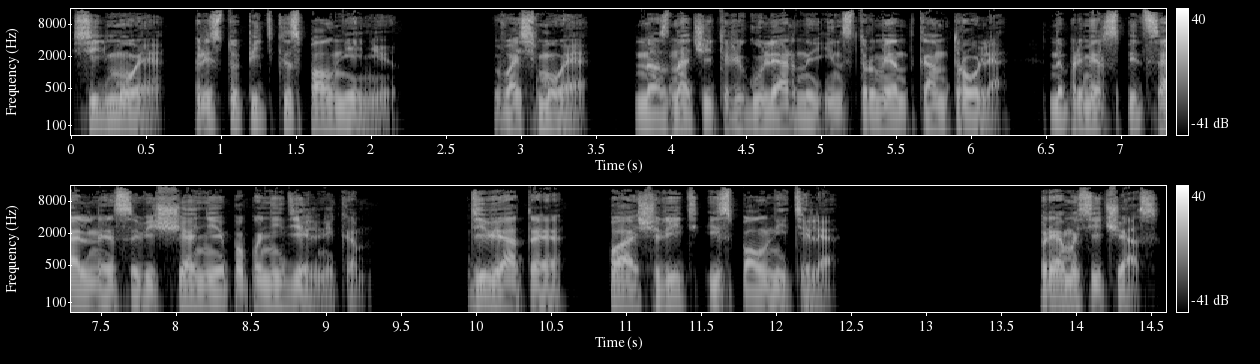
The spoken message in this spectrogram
Седьмое. Приступить к исполнению. Восьмое. Назначить регулярный инструмент контроля, например, специальное совещание по понедельникам. Девятое. Поощрить исполнителя. Прямо сейчас.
